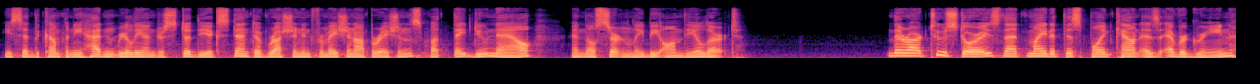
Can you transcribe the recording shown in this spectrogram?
he said the company hadn't really understood the extent of Russian information operations, but they do now, and they'll certainly be on the alert. There are two stories that might at this point count as evergreen.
